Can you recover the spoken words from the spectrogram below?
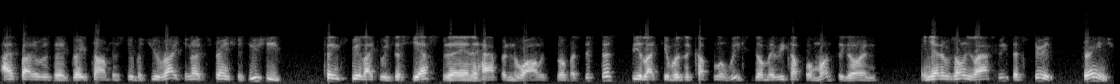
I thought it was a great conference too. But you're right. You know, it's strange because usually things feel like it was just yesterday and it happened a while ago, but this does feel like it was a couple of weeks ago, maybe a couple of months ago, and and yet it was only last week. That's strange.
